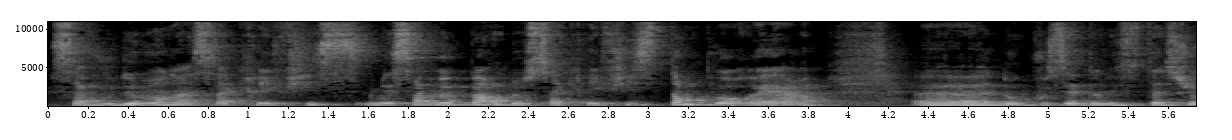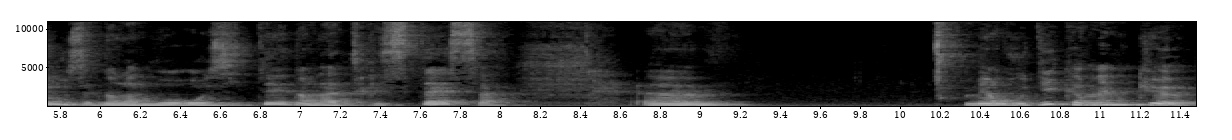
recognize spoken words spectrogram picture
ça vous demande un sacrifice. Mais ça me parle de sacrifice temporaire. donc, vous êtes dans l'hésitation, vous êtes dans la morosité, dans la tristesse. mais on vous dit quand même que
